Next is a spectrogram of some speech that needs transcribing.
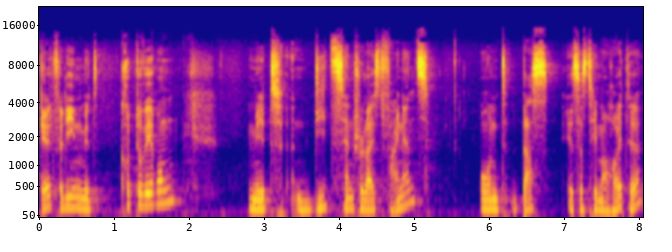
Geld verdienen mit Kryptowährungen, mit Decentralized Finance. Und das ist das Thema heute.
